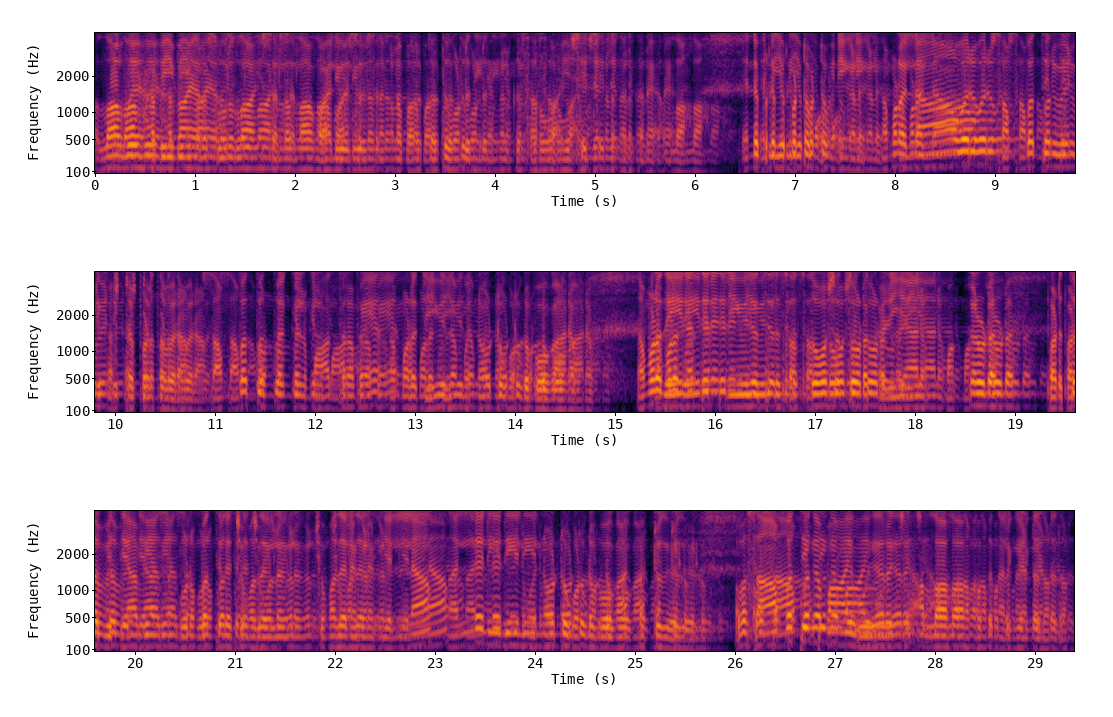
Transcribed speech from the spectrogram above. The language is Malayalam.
അള്ളാഹുവെ ഹബീബായ റസൂലുള്ളാഹി സ്വല്ലല്ലാഹു അലൈഹി വസല്ലം തങ്ങളുടെ ബർക്കത്ത് കൊണ്ട് നീ ഞങ്ങൾക്ക് സർവ ഐശ്വര്യങ്ങൾ നൽകണേ അല്ലാഹ്. എന്റെ പ്രിയപ്പെട്ട മുഅ്മിനീങ്ങളെ നമ്മളെല്ലാവരും സമ്പത്തിന് വേണ്ടി കഷ്ടപ്പെടുന്നവരാണ്. സമ്പത്തുണ്ടെങ്കിൽ മാത്രമേ നമ്മുടെ ജീവിതം മുന്നോട്ട് കൊണ്ടുപോകാനും നമ്മുടെ ദൈനംദിന ജീവിതത്തിൽ സന്തോഷത്തോടെ കഴിയാനും മക്കളുടെ പഠിത്തം വിദ്യാഭ്യാസം കുടുംബത്തിലെ ചുമതലകൾ ചുമതലകൾ എല്ലാം നല്ല രീതിയിൽ മുന്നോട്ട് കൊണ്ടുപോകാൻ പറ്റുകയുള്ളൂ. അപ്പൊ സാമ്പത്തികമായി ഉയർച്ച അള്ളാഹു നമുക്ക് നൽകേണ്ടതുണ്ട്.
